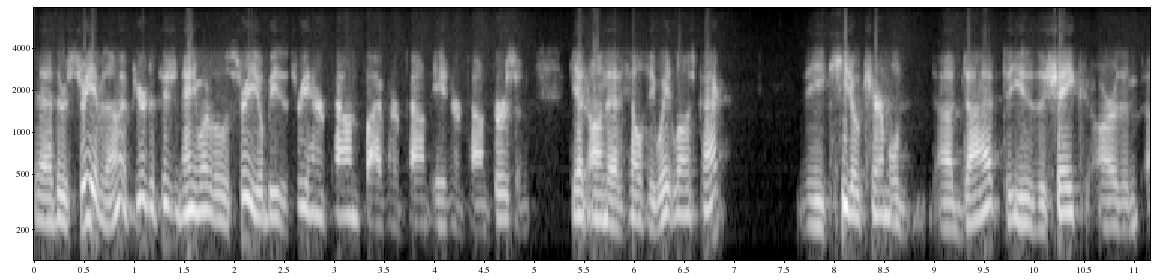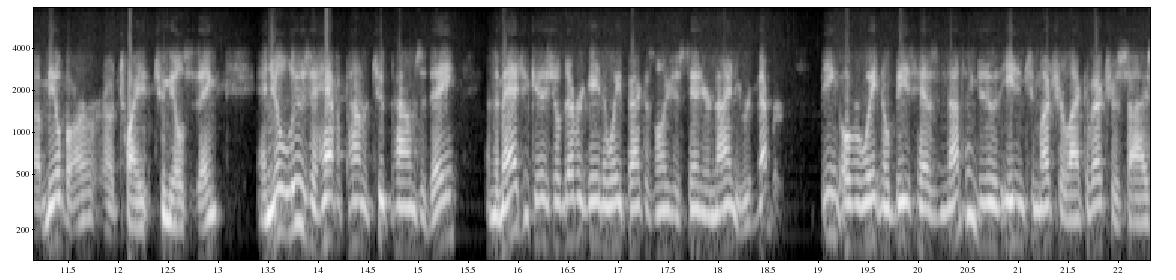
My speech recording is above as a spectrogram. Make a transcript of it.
Uh, there's three of them. If you're deficient in any one of those three, you'll be the 300 pound, 500 pound, 800 pound person. Get on that healthy weight loss pack. The keto caramel uh, diet, either the shake or the uh, meal bar, uh, twice, two meals a day, and you'll lose a half a pound or two pounds a day. And the magic is you'll never gain the weight back as long as you stay near 90. Remember, being overweight and obese has nothing to do with eating too much or lack of exercise.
